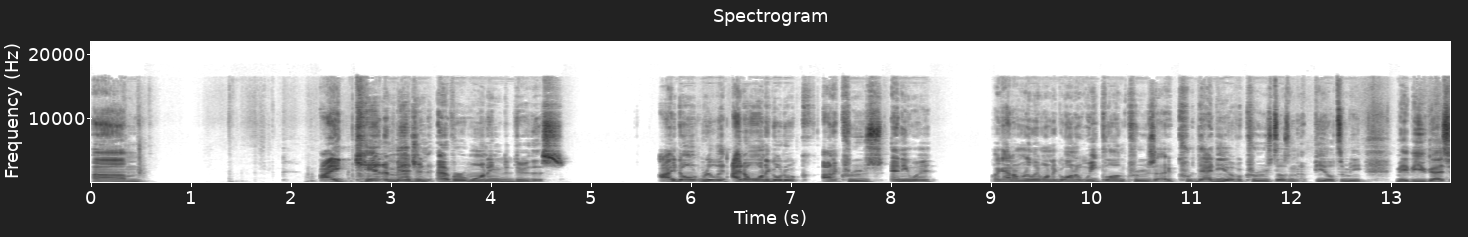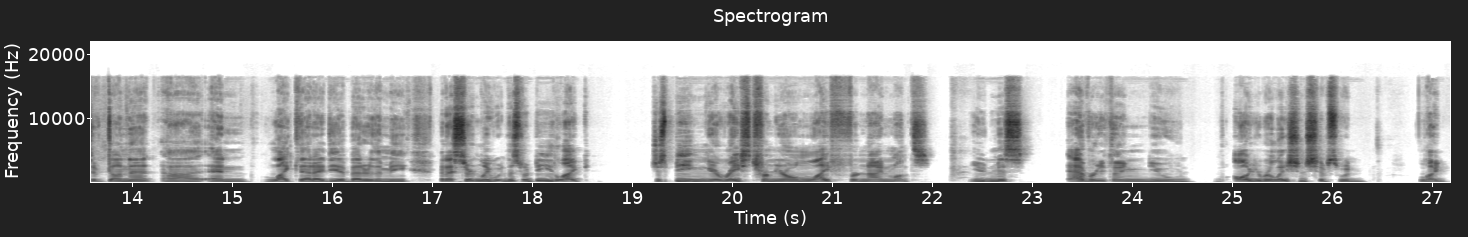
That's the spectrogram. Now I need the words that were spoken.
Um, I can't imagine ever wanting to do this. I don't really, I don't want to go to a, on a cruise anyway. Like I don't really want to go on a week long cruise. I, the idea of a cruise doesn't appeal to me. Maybe you guys have done that uh, and like that idea better than me. But I certainly this would be like just being erased from your own life for nine months. You'd miss everything. You all your relationships would like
